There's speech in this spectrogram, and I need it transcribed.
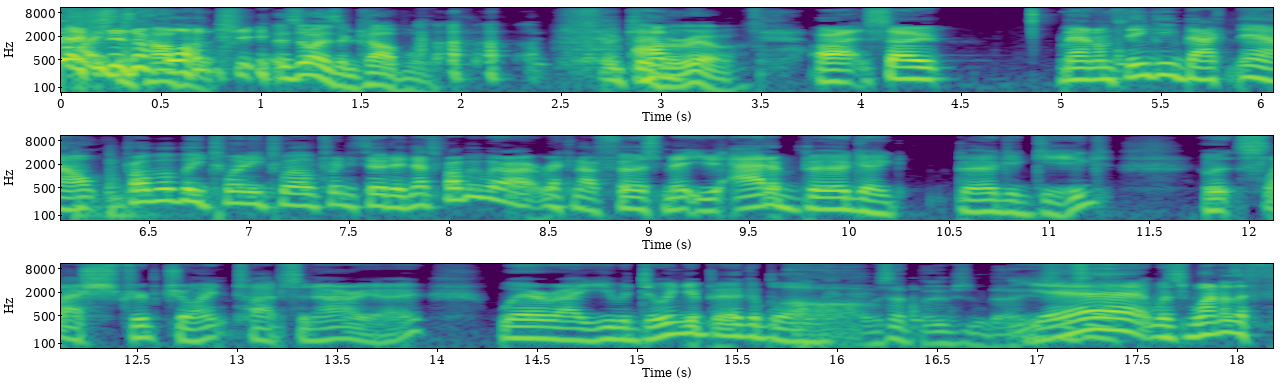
there. There's always a a couple. There's always a couple. Keep Um, it real. All right, so man, I'm thinking back now, probably 2012, 2013. That's probably where I reckon I first met you at a burger burger gig uh, slash strip joint type scenario where uh, you were doing your burger blog. Oh, was that boobs and burgers? Yeah, it was one of the f-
